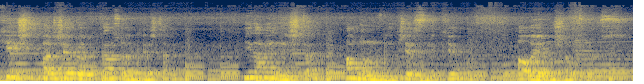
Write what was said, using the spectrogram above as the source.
İki eşit parçaya böldükten sonra arkadaşlar yine aynı işlem hamurumuzun içerisindeki havayı boşaltıyoruz.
